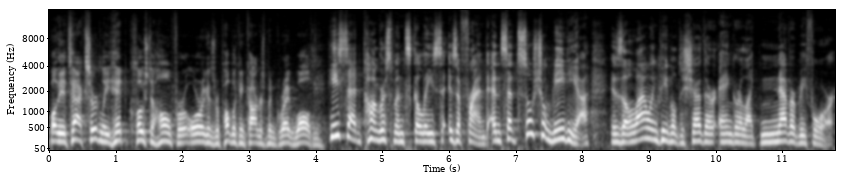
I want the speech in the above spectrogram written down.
Well, the attack certainly hit close to home for Oregon's Republican Congressman Greg Walden. He said Congressman Scalise is a friend and said social media is allowing people to share their anger like never before.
